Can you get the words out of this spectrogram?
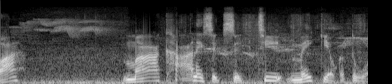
ว่า มาฆ่าในศึกศึกที่ไม่เกี่ยวกับตัว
